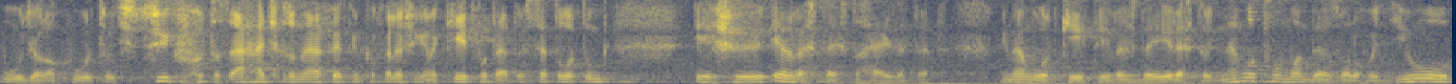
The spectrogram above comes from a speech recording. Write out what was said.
úgy alakult, hogy szűk volt az ágy, azon elfértünk a feleségemmel, két fotát összetoltunk, és ő élvezte ezt a helyzetet. Még nem volt két éves, de érezte, hogy nem otthon van, de ez valahogy jó,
